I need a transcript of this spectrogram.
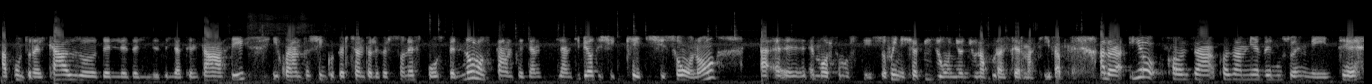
appunto nel caso delle, degli, degli, attentati il 45% delle persone esposte nonostante gli, antibiotici che ci sono è morto lo stesso, quindi c'è bisogno di una cura alternativa. Allora, io cosa, cosa mi è venuto in mente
